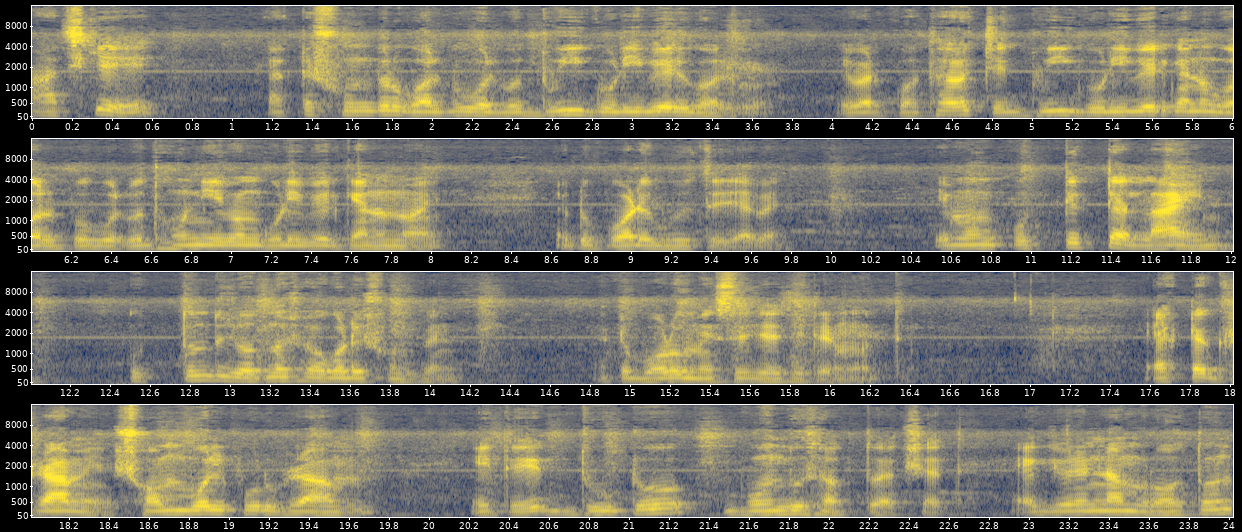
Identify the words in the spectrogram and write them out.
আজকে একটা সুন্দর গল্প বলব, দুই গরিবের গল্প। এবার কথা হচ্ছে, দুই গরিবের কেন গল্প বলব? ধনী এবং গরিবের কেন নয়? একটু পরে বুঝতে যাবেন। এবং প্রত্যেকটা লাইন অত্যন্ত যত্ন সহকারে শুনবেন। একটা বড় মেসেজ আছে এটার মধ্যে। একটা গ্রামে, সম্বলপুর গ্রাম, এতে দুটো বন্ধু থাকতো একসাথে। একজনের নাম রতন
